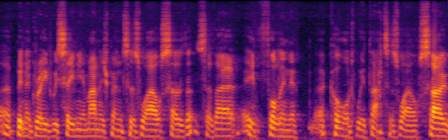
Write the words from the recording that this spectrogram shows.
uh, been agreed with senior management as well, so that so they're in full in accord with that as well. So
